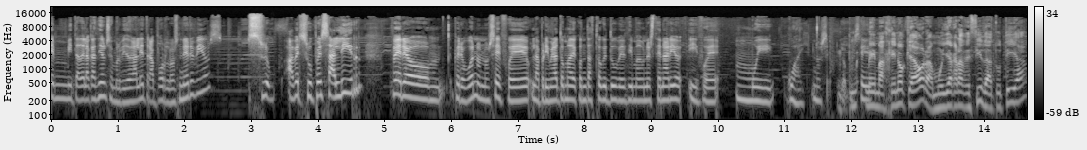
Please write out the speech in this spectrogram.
En mitad de la canción se me olvidó la letra por los nervios. Su- a ver, supe salir, pero, pero bueno, no sé, fue la primera toma de contacto que tuve encima de un escenario y fue muy guay, no sé. Lo Me- pasé- Me imagino que ahora, muy agradecida a tu tía,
